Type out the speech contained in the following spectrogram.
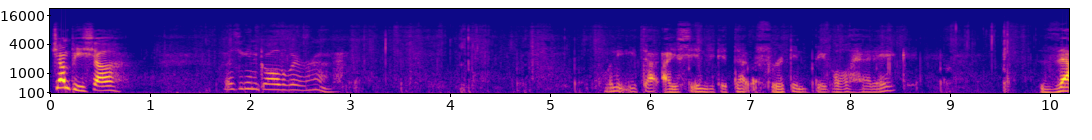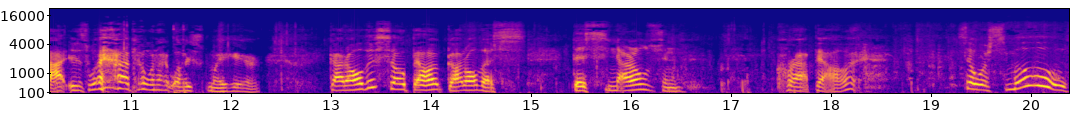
Jumpy, Shaw. Where's he gonna go all the way around? When you eat that icy and you get that freaking big old headache, that is what happened when I washed my hair. Got all the soap out, got all the, the snarls and crap out. So we're smooth,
